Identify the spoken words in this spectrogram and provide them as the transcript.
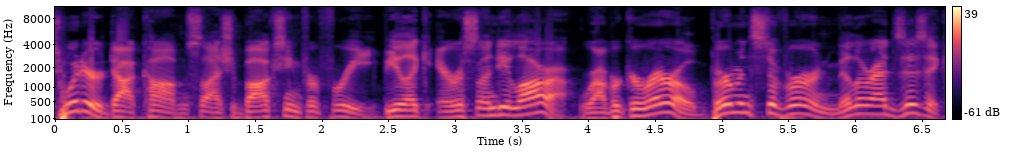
Twitter.com slash boxing for free. Be like Erislandy Lara, Robert Guerrero, Bermane Stiverne, Milorad Zizik,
